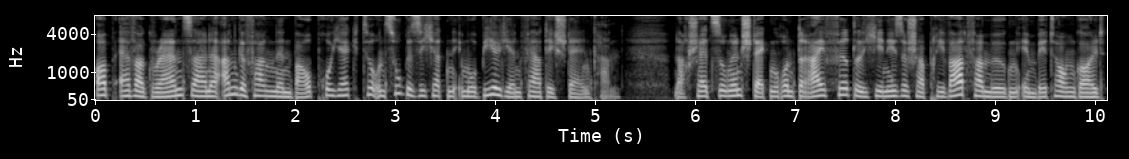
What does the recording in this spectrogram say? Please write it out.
ob Evergrande seine angefangenen Bauprojekte und zugesicherten Immobilien fertigstellen kann. Nach Schätzungen stecken rund drei Viertel chinesischer Privatvermögen im Betongold.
